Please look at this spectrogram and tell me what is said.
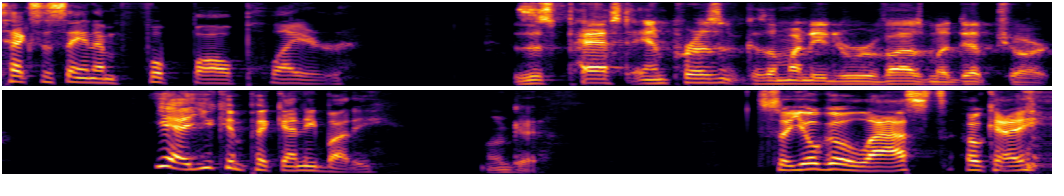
Texas A&M football player. Is this past and present? Because I might need to revise my depth chart. Yeah, you can pick anybody. Okay. So you'll go last. Okay.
